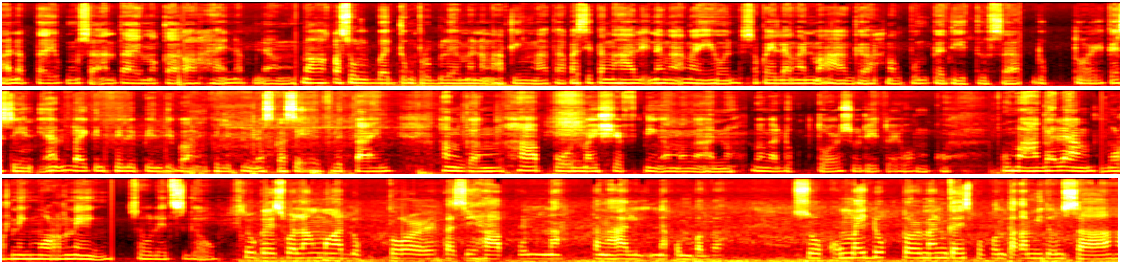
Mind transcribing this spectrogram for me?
Hanap tayo kung saan tayo makahanap ng makakasulbad tong problema ng aking mata. Kasi tanghali na nga ngayon. So kailangan maaga magpunta dito sa doktor. Kasi unlike in Philippines, di ba? In Pilipinas kasi every time hanggang hapon may shifting ang mga ano, mga doktor. So dito ewan ko. Umaga lang, morning morning. So let's go. So guys, walang mga doktor kasi hapon na, tanghali na kumbaga. So kung may doktor man guys, pupunta kami dun sa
